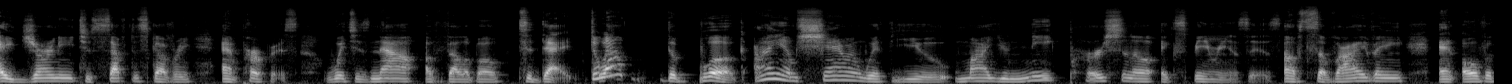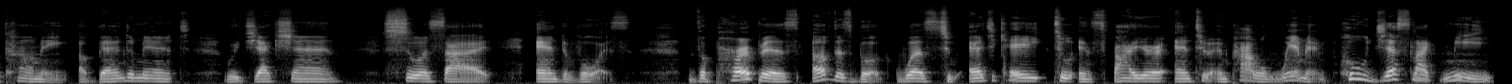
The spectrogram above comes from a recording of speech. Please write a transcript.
A Journey to Self Discovery and Purpose, which is now available today. Throughout the book, I am sharing with you my unique personal experiences of surviving and overcoming abandonment, rejection, suicide, and divorce. The purpose of this book was to educate, to inspire, and to empower women who, just like me,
